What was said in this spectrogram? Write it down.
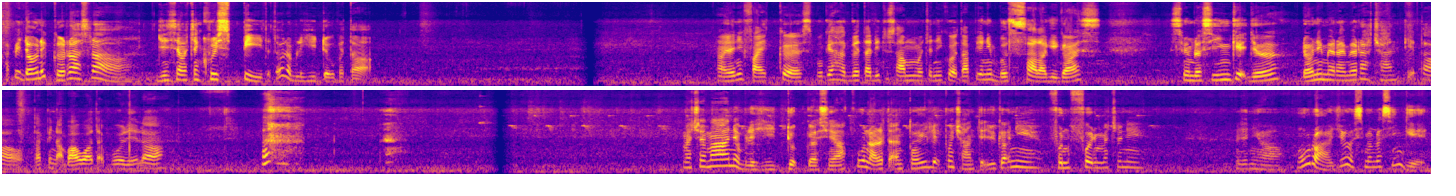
Tapi daun dia keras lah. Jenis yang macam crispy Tak tahu lah boleh hidup ke tak. Ha, yang ni ficus. Mungkin harga tadi tu sama macam ni kot. Tapi yang ni besar lagi guys. RM19 je. Daun ni merah-merah cantik tau. Tapi nak bawa tak boleh lah Macam mana boleh hidup guys ni? Aku nak letakkan toilet pun cantik juga ni. Fern-fern macam ni. Macam ni ha. Murah je RM19.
